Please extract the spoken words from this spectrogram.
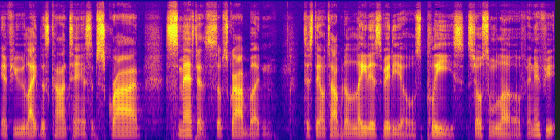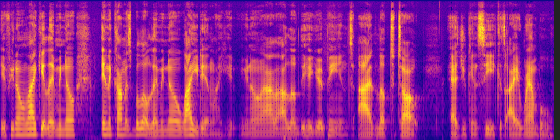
if you like this content and subscribe. Smash that subscribe button to stay on top of the latest videos. Please show some love. And if you if you don't like it, let me know in the comments below. Let me know why you didn't like it. You know, I, I love to hear your opinions. I love to talk, as you can see, because I ramble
